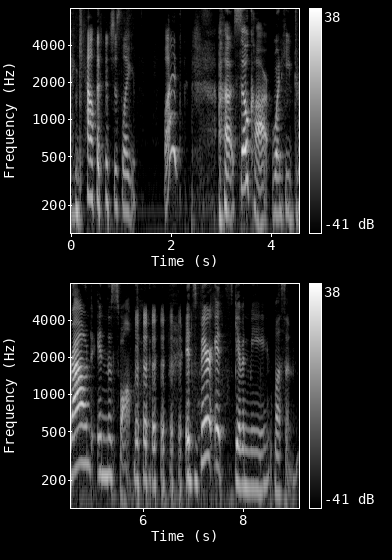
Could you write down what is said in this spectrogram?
And Kaladin's just like, what? uh, Sokar when he drowned in the swamp. it's very. It's given me. Listen,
